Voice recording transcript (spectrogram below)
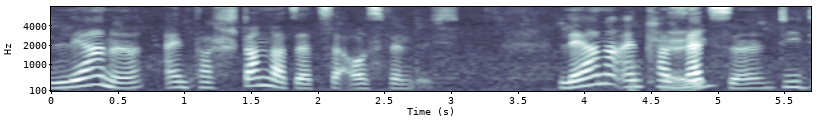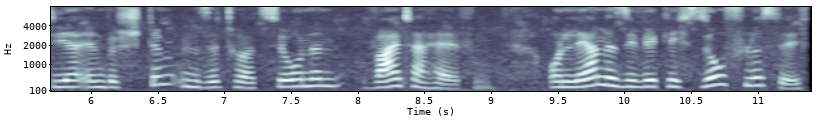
lerne ein paar Standardsätze auswendig. Lerne ein paar Okay. Sätze, die dir in bestimmten Situationen weiterhelfen. Und lerne sie wirklich so flüssig,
